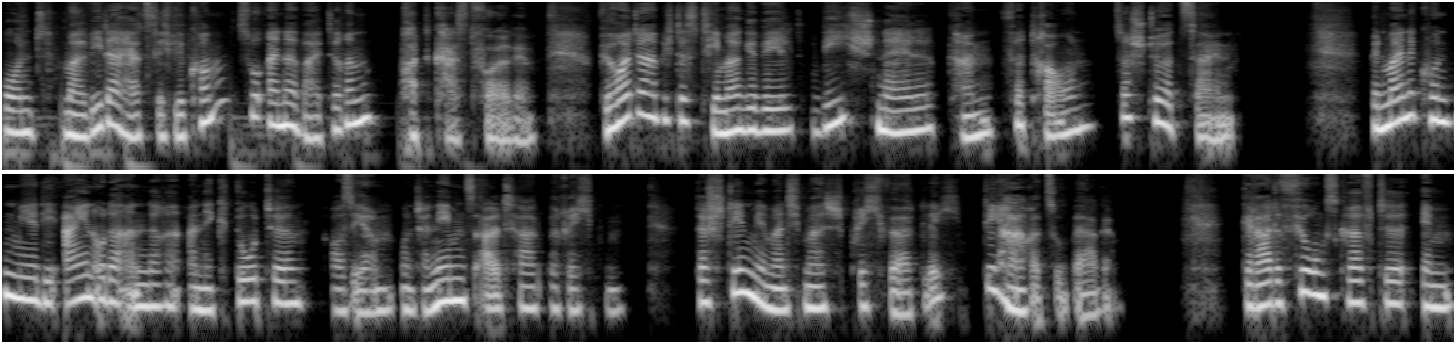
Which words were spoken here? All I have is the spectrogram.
und mal wieder herzlich willkommen zu einer weiteren Podcast-Folge. Für heute habe ich das Thema gewählt, wie schnell kann Vertrauen zerstört sein? Wenn meine Kunden mir die ein oder andere Anekdote aus ihrem Unternehmensalltag berichten, da stehen mir manchmal sprichwörtlich die Haare zu Berge. Gerade Führungskräfte im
